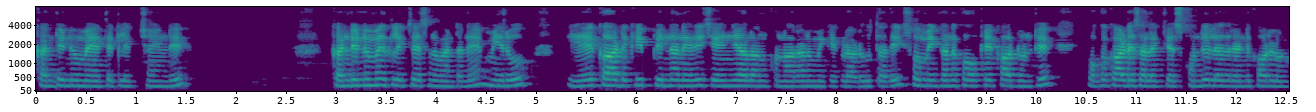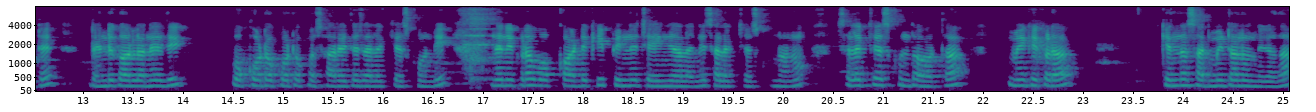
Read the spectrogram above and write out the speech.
కంటిన్యూ మీద అయితే క్లిక్ చేయండి. కంటిన్యూ మీద క్లిక్ చేసిన వెంటనే మీరు ఏ కార్డుకి పిన్ అనేది చేంజ్ చేయాలనుకున్నారని మీకు ఇక్కడ అడుగుతుంది. సో మీకు కనుక ఒకే కార్డు ఉంటే ఒక కార్డే సెలెక్ట్ చేసుకోండి. లేదా రెండు కార్డులు ఉంటే రెండు కార్డులు అనేది ఒక్కోటి ఒక్కోటి ఒక్కోసారి అయితే సెలెక్ట్ చేసుకోండి. నేను ఇక్కడ ఒక కార్డుకి పిన్ చేంజ్ చేయాలని సెలెక్ట్ చేసుకున్నాను. సెలెక్ట్ చేసుకున్న తర్వాత మీకు ఇక్కడ కింద సబ్మిట్ అని ఉంది కదా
